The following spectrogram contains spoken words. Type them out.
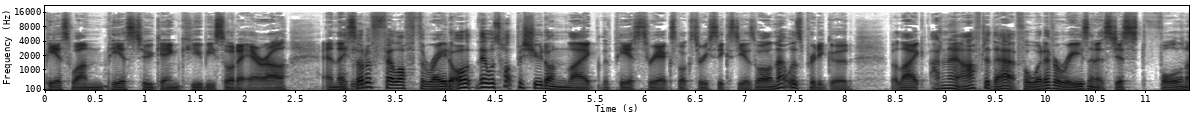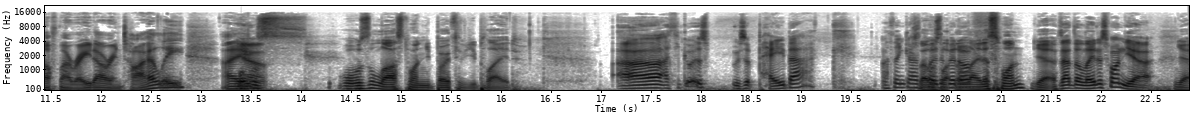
PS1, PS2, GameCube sort of era, and they Mm-hmm. sort of fell off the radar. Oh, there was Hot Pursuit on like the PS3, Xbox 360 as well, and that was pretty good. But like I don't know, after that, for whatever reason, it's just fallen off my radar entirely. I, What was what was the last one you both of you played? Uh, I think it was was it Payback. I think I So that played was a like bit the of. latest one. Yeah. Is that the latest one? Yeah. Yeah.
